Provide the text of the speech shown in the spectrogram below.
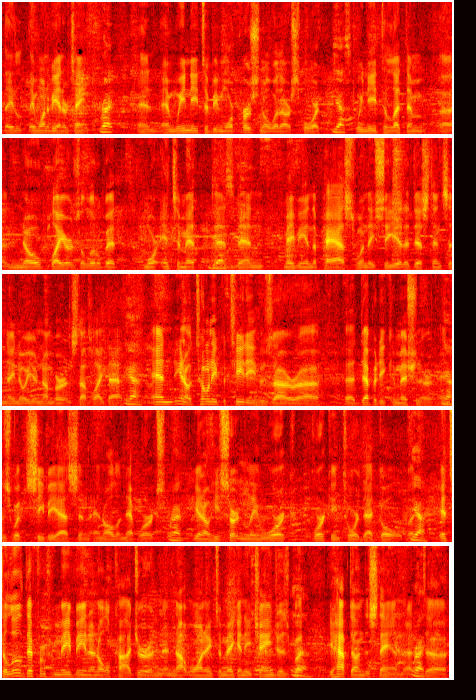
they, they want to be entertained. Right. and and we need to be more personal with our sport. Yes. We need to let them uh, know players a little bit more intimate than, Yes. than maybe in the past when they see you at a distance and they know your number and stuff like that. Yeah. And you know Tony Petitti, who's our uh, uh, deputy commissioner and Yeah. he's with CBS and, and all the networks. Right. You know, he's certainly work working toward that goal. But Yeah. it's a little different from me being an old codger and, and not wanting to make any changes. But Yeah. you have to understand that. Right. Uh,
